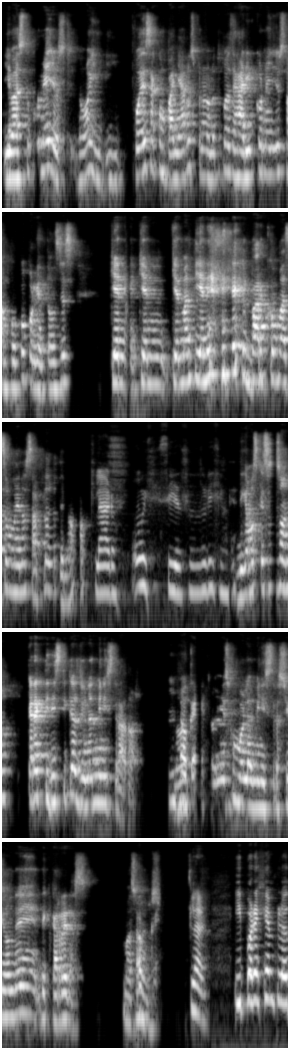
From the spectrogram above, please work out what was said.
Y vas tú con ellos, ¿no? Y, y puedes acompañarlos, pero no te puedes dejar ir con ellos tampoco, porque entonces quién, quién, quién mantiene el barco más o menos a flote, ¿no? Claro, uy, sí, eso es durísimo. Digamos que esas son características de un administrador. ¿no? Es como la administración de, de carreras, más o menos. Claro. Y por ejemplo,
